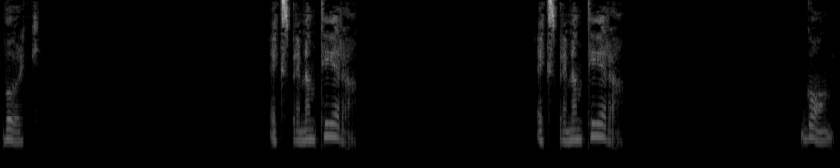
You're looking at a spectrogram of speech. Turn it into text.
Burk. Experimentera. Experimentera. Gång.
